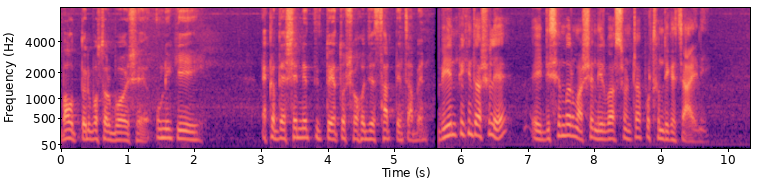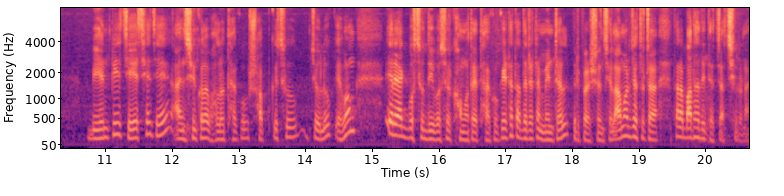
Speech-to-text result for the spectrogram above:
বাহাত্তর বছর বয়সে উনি কি একটা দেশের নেতৃত্ব এত সহজে ছাড়তে চাবেন? বিএনপি কিন্তু আসলে এই ডিসেম্বর মাসে নির্বাচনটা প্রথম দিকে চায়নি। বিএনপি চেয়েছে যে আইন শৃঙ্খলা ভালো থাকুক সব কিছু চলুক এবং এর এক বছর, দুই বছর ক্ষমতায় থাকুক। এটা তাদের একটা মেন্টাল প্রিপারেশন ছিল। আমার যতটা তারা বাধা দিতে চাচ্ছিল না।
